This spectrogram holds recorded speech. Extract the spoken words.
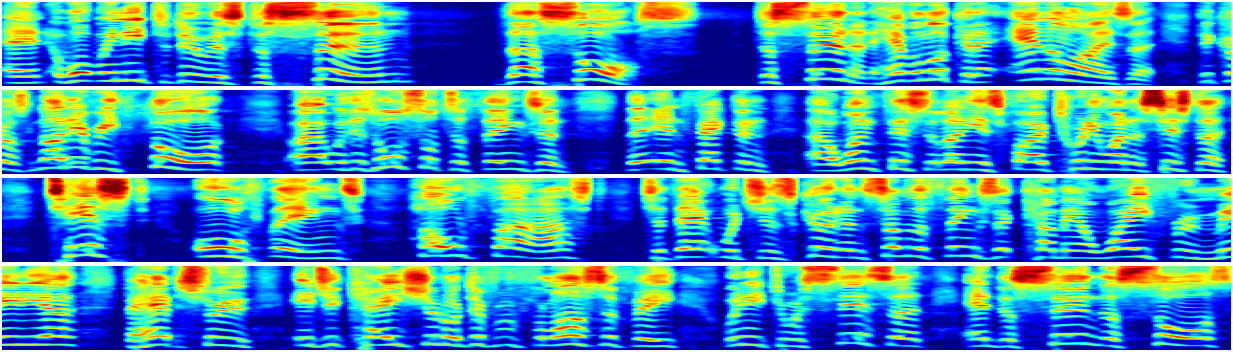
And what we need to do is discern the source. Discern it, have a look at it, analyze it, because not every thought uh, well, there's all sorts of things. And the, in fact, in uh, 1 Thessalonians 5.21, it says to test all things, hold fast to that which is good. And some of the things that come our way through media, perhaps through education or different philosophy, we need to assess it and discern the source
